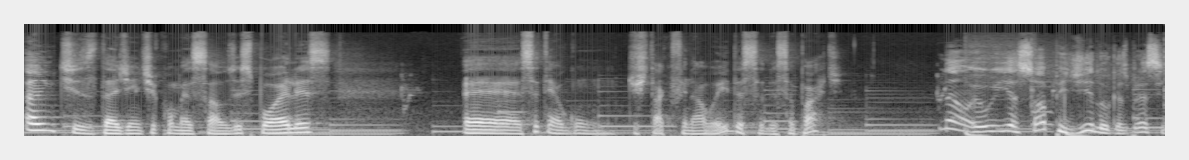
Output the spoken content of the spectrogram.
antes da gente começar os spoilers. É, Você tem algum destaque final aí dessa, dessa parte? Não, eu ia só pedir, Lucas, para assim,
